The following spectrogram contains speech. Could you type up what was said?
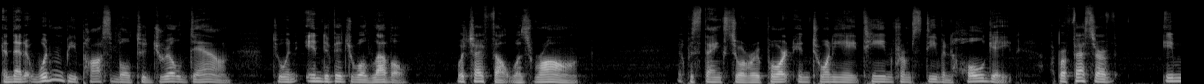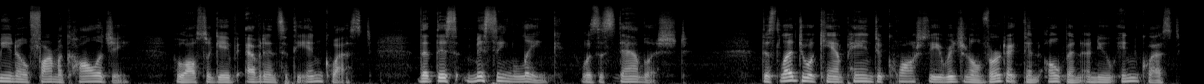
and that it wouldn't be possible to drill down to an individual level, which I felt was wrong. It was thanks to a report in 2018 from Stephen Holgate, a professor of immunopharmacology, who also gave evidence at the inquest, that this missing link was established. This led to a campaign to quash the original verdict and open a new inquest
